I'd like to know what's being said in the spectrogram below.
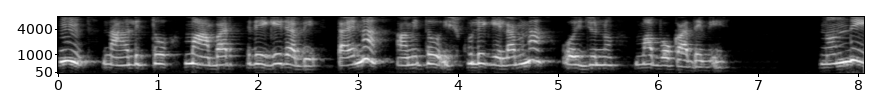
হুম, নাহলে তো মা আবার রেগে যাবে, তাই না? আমি তো স্কুলে গেলাম না, ওই জন্য মা বকা দেবে। নন্দী,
